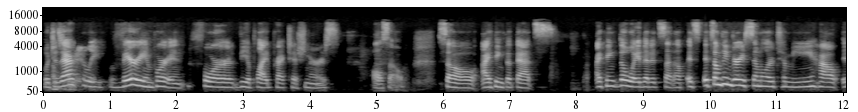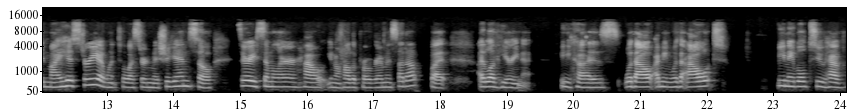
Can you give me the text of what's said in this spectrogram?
which Absolutely. is actually very important for the applied practitioners also. So I think that that's I think the way that it's set up, it's it's something very similar to me. How in my history, I went to Western Michigan, so it's very similar how you know how the program is set up but i love hearing it because without i mean without being able to have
